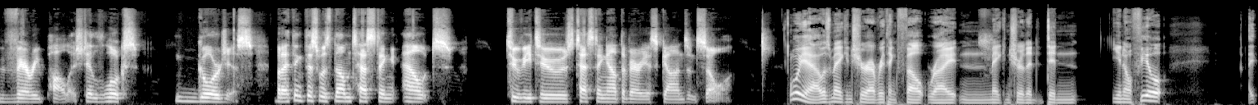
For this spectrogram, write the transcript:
very polished. It looks gorgeous. But I think this was them testing out two v twos, testing out the various guns and so on. Well, yeah, I was making sure everything felt right and making sure that it didn't, you know, feel. I,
